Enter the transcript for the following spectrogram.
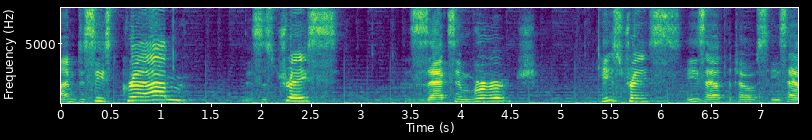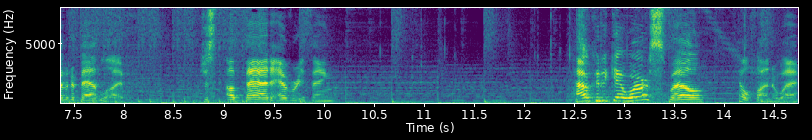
I'm Deceased Crab. This is Trace. This is Axiom Verge. He's Trace. He's Athetos. He's having a bad life. Just a bad everything. How could it get worse? Well, he'll find a way.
